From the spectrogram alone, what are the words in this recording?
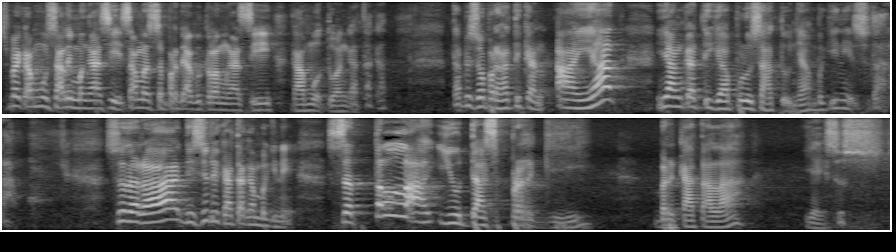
Supaya kamu saling mengasihi sama seperti aku telah mengasihi kamu Tuhan katakan. Tapi saya perhatikan ayat yang ke-31-nya begini saudara. Saudara, di situ dikatakan begini. Setelah Yudas pergi, berkatalah Yesus.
